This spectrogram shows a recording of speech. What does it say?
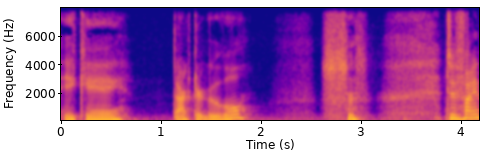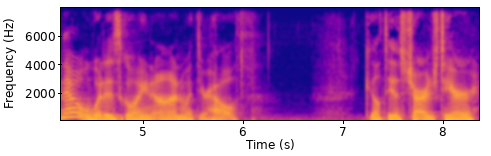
aka Dr. Google. to find out what is going on with your health. Guilty as charged here.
